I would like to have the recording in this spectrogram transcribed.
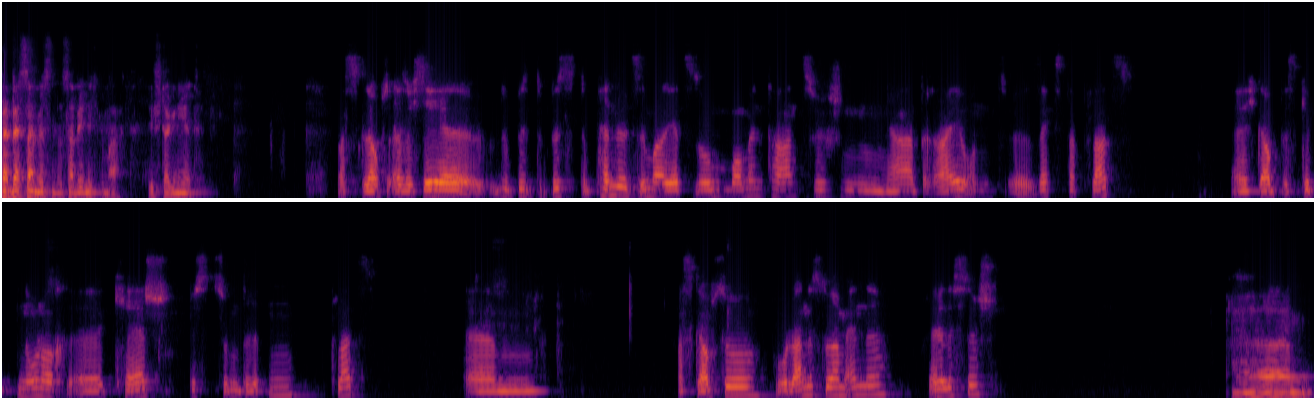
verbessern müssen. Das habe ich nicht gemacht. Die stagniert. Was glaubst du? Also ich sehe, du bist, du bist, du pendelst immer jetzt so momentan zwischen ja, drei und äh, sechster Platz. Äh, ich glaube, es gibt nur noch äh, Cash bis zum dritten Platz. Ähm, was glaubst du, wo landest du am Ende realistisch? Ähm,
